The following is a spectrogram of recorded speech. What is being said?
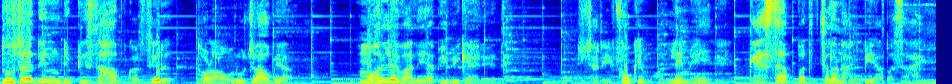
दूसरे दिन डिप्टी साहब का सिर थोड़ा और ऊँचा हो गया। मोहल्ले वाले अभी भी कह रहे थे, शरीफों के मोहल्ले में कैसा बदचलन आदमी आ बसा है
